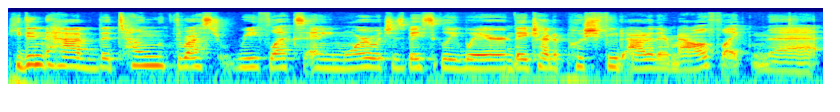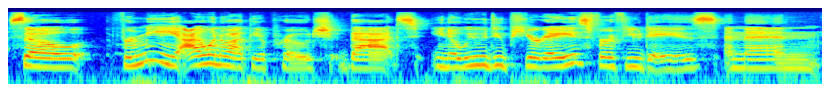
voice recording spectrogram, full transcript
He didn't have the tongue thrust reflex anymore, which is basically where they try to push food out of their mouth, like meh. So for me, I went about the approach that, you know, we would do purees for a few days and then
